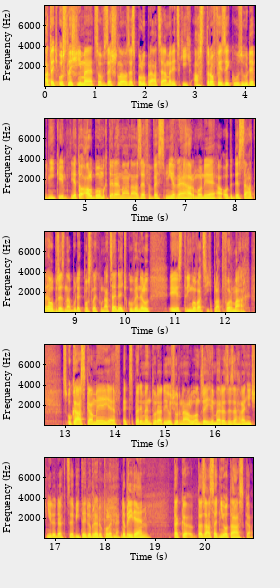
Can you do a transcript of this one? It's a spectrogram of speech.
A teď uslyšíme, co vzešlo ze spolupráce amerických astrofyziků s hudebníky. Je to album, které má název Vesmírné harmonie a od 10. března bude k poslechu na CD, vinilu i streamovacích platformách. S ukázkami je v experimentu radiožurnálu Ondřej Himer ze zahraniční redakce. Vítej, dobré dopoledne. Dobrý den. Tak ta zásadní otázka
